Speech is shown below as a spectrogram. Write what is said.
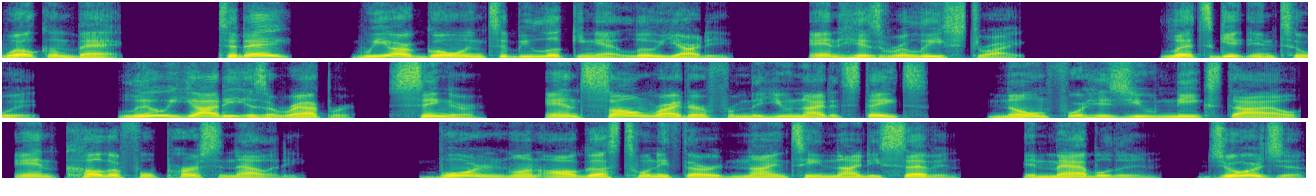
Welcome back. Today, we are going to be looking at Lil Yachty and his release strike. Let's get into it. Lil Yachty is a rapper, singer, and songwriter from the United States, known for his unique style and colorful personality. Born on August 23, 1997, in Mableton, Georgia,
